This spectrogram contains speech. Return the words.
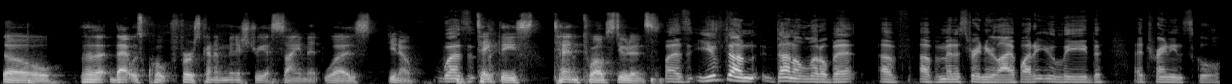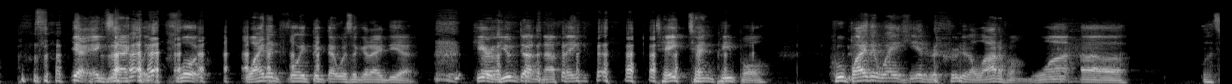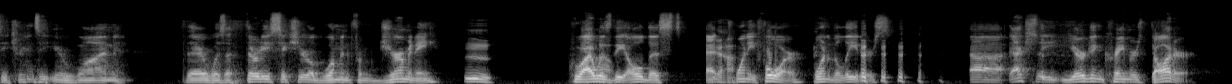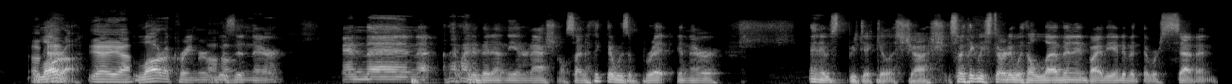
So that, that was, quote, first kind of ministry assignment was, you know, Was take these 10, 12 students. was you've done done a little bit of of ministry your life. Why don't you lead a training school? So- Yeah, exactly. Floyd. Why did Floyd think that was a good idea? Here, you've done nothing. Take 10 people who, by the way, he had recruited a lot of them. One, uh, let's see, transit year one, there was a 36 year old woman from Germany Mm, who I was Wow. the oldest at Yeah. 24, one of the leaders. uh, actually, Jurgen Kramer's daughter, okay. Laura. Yeah, yeah. Laura Kramer was Uh-huh. in there. And then that might have been on the international side. I think there was a Brit in there. And it was ridiculous, Josh. So I think we started with 11, and by the end of it, there were seven.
